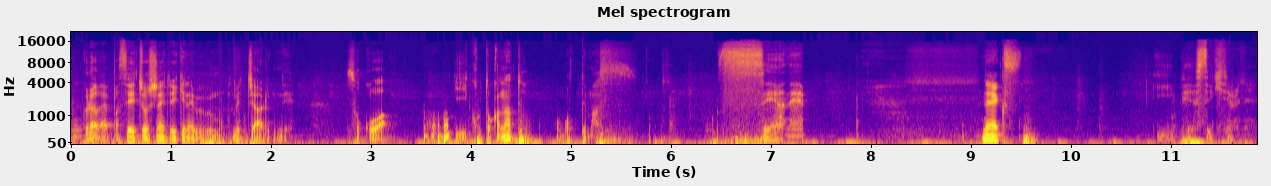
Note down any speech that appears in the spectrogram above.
僕らがやっぱ成長しないといけない部分もめっちゃあるんでそこはいいことかなと思ってます。せやね NEXT. いいペースで来てるね。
